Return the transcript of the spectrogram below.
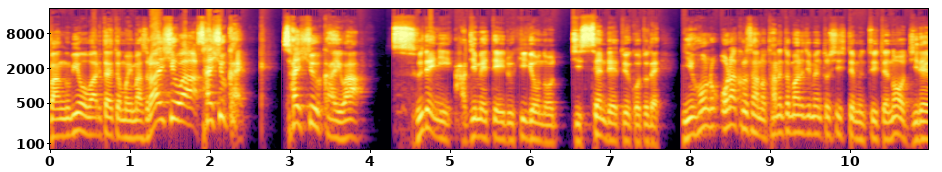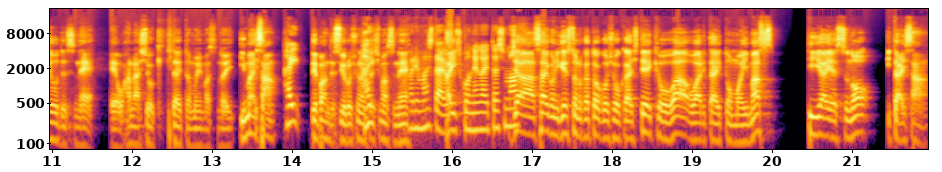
番組を終わりたいと思います。来週は最終回。最終回は、すでに始めている企業の実践例ということで、日本のオラクルさんのタレントマネジメントシステムについての事例をですね、えお話を聞きたいと思いますので、今井さん、はい、出番です。よろしくお願いいたしますね。わかりました。よろしくお願いいたします。じゃあ最後にゲストの方をご紹介して今日は終わりたいと思います。TIS の板井さん、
